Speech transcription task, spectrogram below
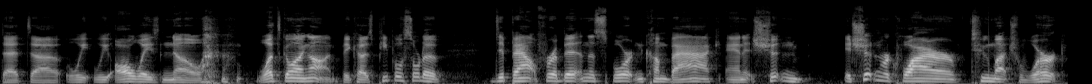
that uh, we, we always know what's going on because people sort of dip out for a bit in the sport and come back, and it shouldn't it shouldn't require too much work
